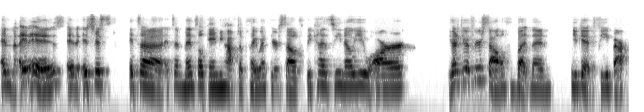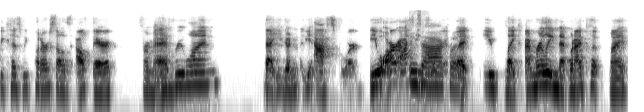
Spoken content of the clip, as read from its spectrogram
And it is. It, it's just it's a it's a mental game you have to play with yourself because you know you are you got to do it for yourself but then you get feedback because we put ourselves out there from everyone that you didn't you ask for. You are asking exactly. for it but you like i'm really when i put my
